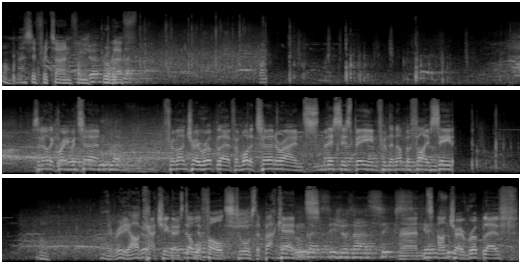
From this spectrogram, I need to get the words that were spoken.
Oh, massive return from Rublev. It's another great return from Andrey Rublev, and what a turnaround this has been from the number five seed. Well, they really are catching those double faults towards the back end. And Andrey Rublev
